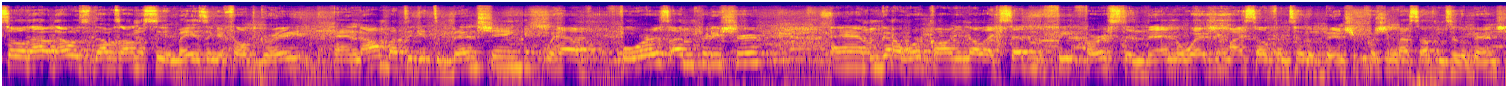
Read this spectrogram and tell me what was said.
So that, that was that was honestly amazing. It felt great. And now I'm about to get to benching. We have fours, I'm pretty sure. And I'm gonna work on, you know, like setting the feet first and then wedging myself into the bench or pushing myself into the bench.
